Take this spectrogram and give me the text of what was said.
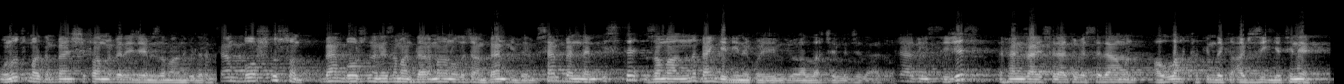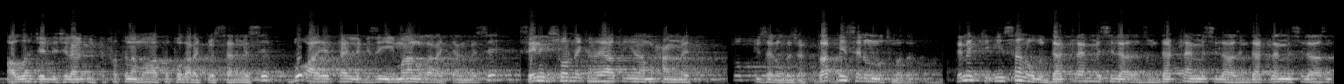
Unutmadım. Ben şifamı vereceğim zamanı bilirim. Sen borçlusun. Ben borcuna ne zaman derman olacağım ben bilirim. Sen benden iste zamanını ben gediğine koyayım diyor Allah Celle Celaluhu. İleride isteyeceğiz. Efendimiz Aleyhisselatü Vesselam'ın Allah katındaki acziyetini Allah Celle Celaluhu'nun iltifatına muhatap olarak göstermesi, bu ayetlerle bize iman olarak gelmesi, senin sonraki hayatın ya Muhammed çok güzel olacak. Rabbin seni unutmadı. Demek ki insanoğlu dertlenmesi lazım, dertlenmesi lazım, dertlenmesi lazım.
